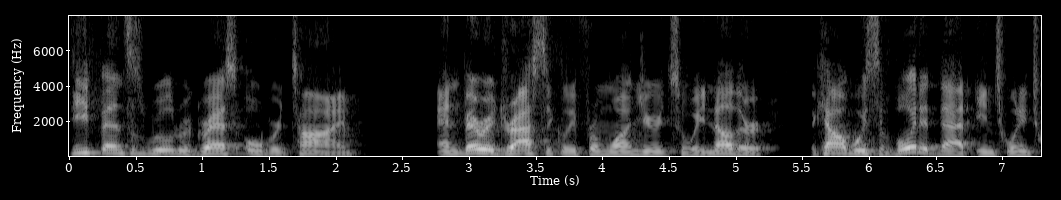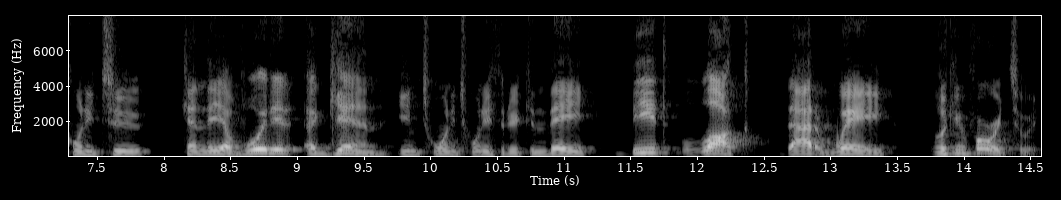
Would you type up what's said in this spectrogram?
defenses will regress over time and very drastically from one year to another. The Cowboys avoided that in 2022 can they avoid it again in 2023? Can they beat luck that way? Looking forward to it.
